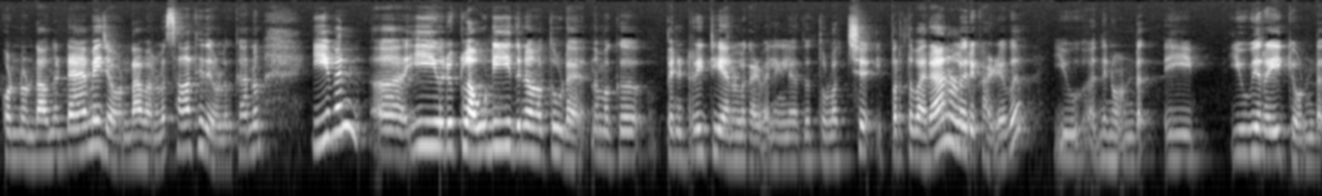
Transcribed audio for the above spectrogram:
കൊണ്ടുണ്ടാകുന്ന ഡാമേജ് ഉണ്ടാവാനുള്ള സാധ്യതയുള്ളത്. കാരണം ഈവൻ ഈ ഒരു ക്ലൗഡി ഇതിനകത്തൂടെ നമുക്ക് പെനിട്രേറ്റ് ചെയ്യാനുള്ള കഴിവ് അല്ലെങ്കിൽ അത് തുളച്ച് ഇപ്പുറത്ത് വരാനുള്ള ഒരു കഴിവ് യു അതിനുണ്ട് ഈ യു വി റേക്കുണ്ട്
